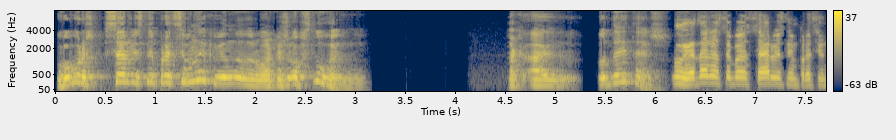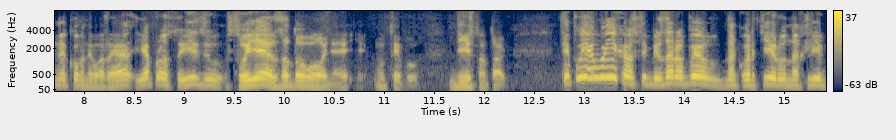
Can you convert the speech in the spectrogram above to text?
говориш, сервісний працівник, він нормально каже, обслуга. Ні. Так, а одне і те ж. Ну, я навіть себе сервісним працівником не вважаю. Я, я просто їздю в своє задоволення. Ну, типу, дійсно так. Типу, я виїхав собі, заробив на квартиру, на хліб,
